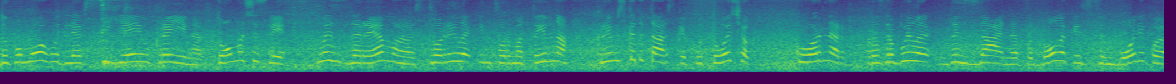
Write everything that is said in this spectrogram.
допомогу для всієї України. В тому числі ми з Заремою створили інформативно кримсько-татарський куточок. Корнер розробили дизайнер футболок із символікою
